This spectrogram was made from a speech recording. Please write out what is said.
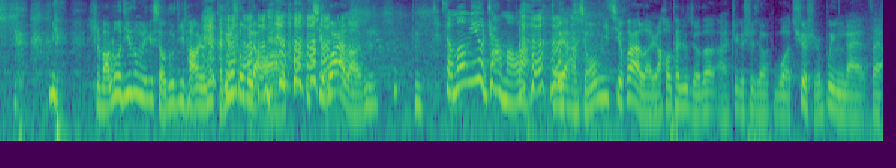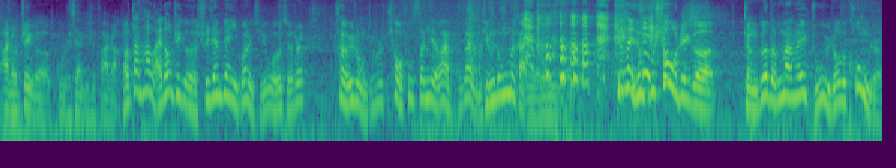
灭是吧？洛基这么一个小肚鸡肠，人家肯定受不了啊，气坏了。小猫咪又炸毛了。对呀、小猫咪气坏了，然后他就觉得，哎，这个事情我确实不应该再按照这个故事线去发展。然后，但他来到这个时间变异管理局，我就觉得他有一种就是跳出三界外，不在五行中的感觉了，就他已经不受这个整个的漫威主宇宙的控制了。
